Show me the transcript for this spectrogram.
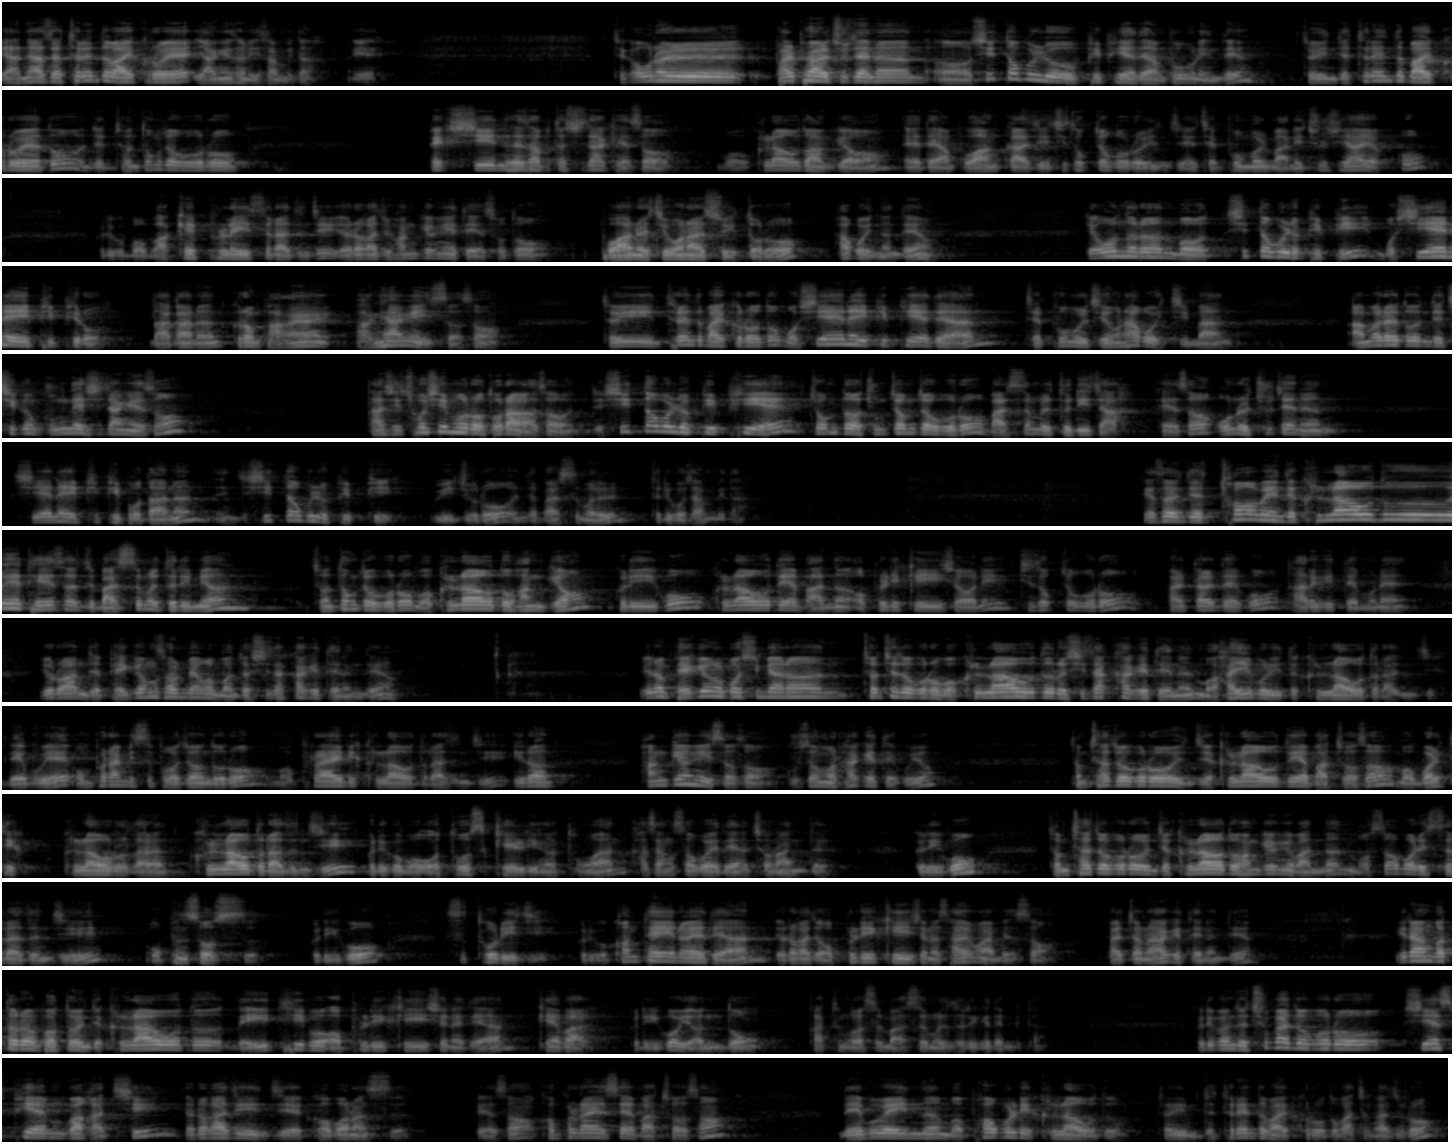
예, 안녕하세요. 트렌드 마이크로의 양혜선 이사입니다. 예. 제가 오늘 발표할 주제는 어, CWPP에 대한 부분인데요. 저희 이제 트렌드 마이크로에도 이제 전통적으로 백신 회사부터 시작해서 뭐 클라우드 환경에 대한 보안까지 지속적으로 이제 제품을 많이 출시하였고 그리고 뭐 마켓플레이스라든지 여러 가지 환경에 대해서도 보안을 지원할 수 있도록 하고 있는데요. 오늘은 뭐 CWPP, 뭐 CNAPP로 나가는 그런 방향, 방향 에 있어서 저희 트렌드 마이크로도 뭐 CNAPP에 대한 제품을 지원하고 있지만 아무래도 이제 지금 국내 시장에서 다시 초심으로 돌아가서 CWPP에 좀 더 중점적으로 말씀을 드리자 해서 오늘 주제는 CNAPP보다는 이제 CWPP 위주로 이제 말씀을 드리고자 합니다. 그래서 이제 처음에 이제 클라우드에 대해서 이제 말씀을 드리면 전통적으로 뭐 클라우드 환경 그리고 클라우드에 맞는 어플리케이션이 지속적으로 발달되고 다르기 때문에 이러한 이제 배경 설명을 먼저 시작하게 되는데요. 이런 배경을 보시면은 전체적으로 뭐 클라우드를 시작하게 되는 뭐 하이브리드 클라우드라든지 내부에 온프라미스 버전으로 뭐 프라이빗 클라우드라든지 이런 환경에 있어서 구성을 하게 되고요. 점차적으로 이제 클라우드에 맞춰서 뭐 멀티 클라우드라, 클라우드라든지 그리고 뭐 오토 스케일링을 통한 가상 서버에 대한 전환들 그리고 점차적으로 이제 클라우드 환경에 맞는 뭐 서버리스라든지 오픈 소스 그리고 스토리지 그리고 컨테이너에 대한 여러 가지 어플리케이션을 사용하면서 발전을 하게 되는데요. 이러한 것들은 보통 이제 클라우드 네이티브 어플리케이션에 대한 개발 그리고 연동 같은 것을 말씀을 드리게 됩니다. 그리고 이제 추가적으로 CSPM과 같이 여러 가지 이제 거버넌스 그래서 컴플라이언스에 맞춰서 내부에 있는 뭐 퍼블릭 클라우드 저희 이제 트렌드 마이크로도 마찬가지로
